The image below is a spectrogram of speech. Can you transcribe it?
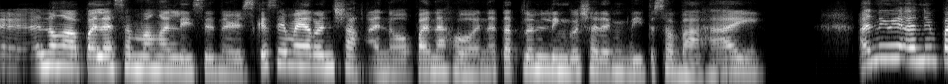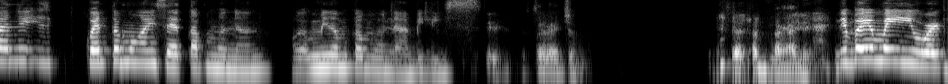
Eh, ano nga pala sa mga listeners, kasi mayroon siyang ano, panahon na tatlong linggo siya lang dito sa bahay. Ano yung, ano yung, paano, kwento mo nga yung setup mo nun. Uminom ka muna, bilis. Diretso. Setup lang alin. Di ba yung may work,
